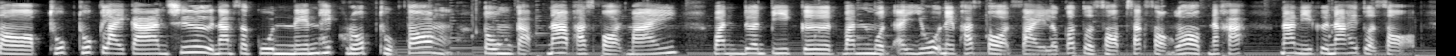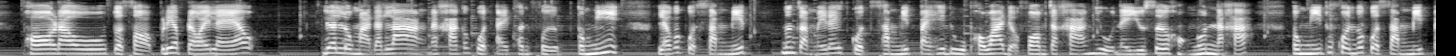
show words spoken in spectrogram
สอบทุกๆรายการชื่อนามสกุลเน้นให้ครบถูกต้องตรงกับหน้าพาสปอร์ตไหม วันเดือนปีเกิด วันหมดอายุในพาสปอร์ตใส่ แล้วก็ตรวจสอบสักสองรอบนะคะ หน้านี้คือหน้าให้ตรวจสอบ พอเราตรวจสอบเรียบร้อยแล้ว เลื่อนลงมาด้านล่างนะคะ ก็กด I confirm ตรงนี้แล้วก็กด submit นุ่นจะไม่ได้กด submit ไปให้ดู เพราะว่าเดี๋ยวฟอร์มจะค้างอยู่ใน user ของนุ่นนะคะ ตรงนี้ทุกคนก็กด submit ไป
